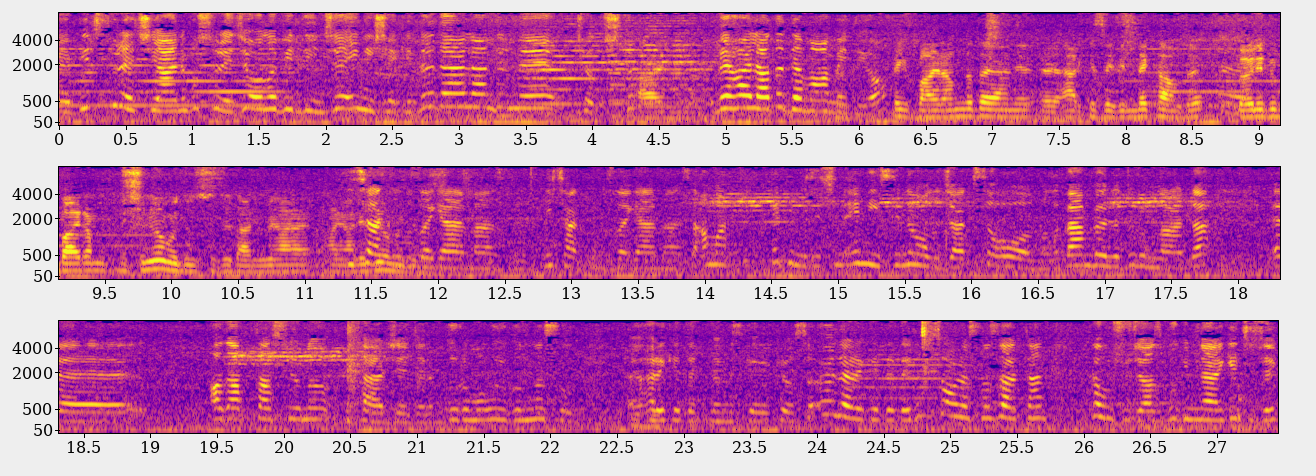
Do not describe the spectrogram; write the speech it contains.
e, bir süreç. Yani bu süreci olabildiğince en iyi şekilde değerlendirmeye çalıştım. Aynen. Ve hala da devam ediyor. Peki bayramda da yani e, herkes evinde kaldı. Böyle bir bayram düşünüyor muydunuz siz de? Hani bir hay- hayal Hiç ediyor aklımıza muydunuz? gelmezdi. Hiç aklımıza gelmezdi. Ama hepimiz için en iyisi ne olacaksa o olmalı. Ben böyle durumlarda e, adaptasyonu tercih ederim. Duruma uygun nasıl hareket etmemiz gerekiyorsa öyle hareket edelim. Sonrasında zaten kavuşacağız. Bu günler geçecek.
